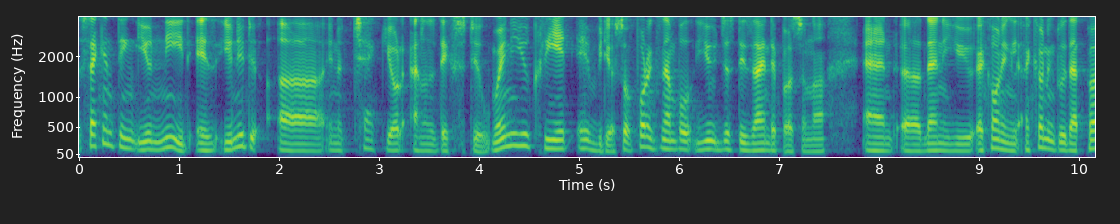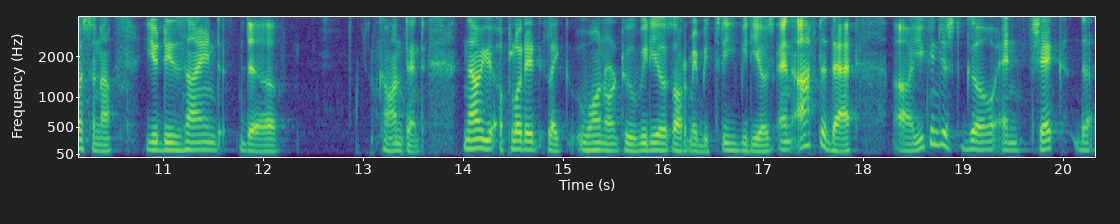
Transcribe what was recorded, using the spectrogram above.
second thing you need is you need to uh, you know check your analytics too. When you create a video so for example you just designed a persona and uh, then you accordingly according to that persona you designed the content. Now you uploaded like one or two videos or maybe three videos. And after that uh, you can just go and check the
